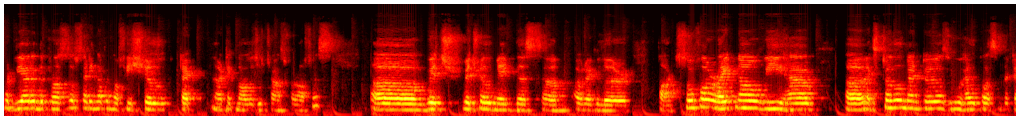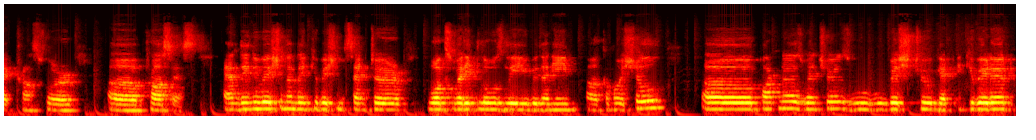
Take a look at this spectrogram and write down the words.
But we are in the process of setting up an official tech uh, technology transfer office, uh, which which will make this um, a regular part. So far, right now we have external mentors who help us in the tech transfer process and the innovation and the incubation center works very closely with any uh, commercial uh, partners, ventures who, who, wish to get incubated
